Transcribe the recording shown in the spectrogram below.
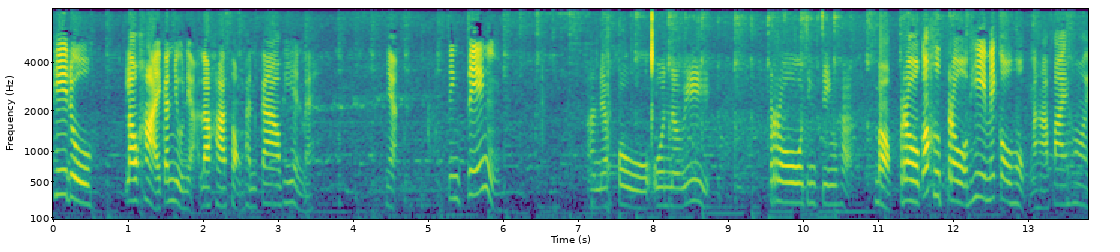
พี่ดูเราขายกันอยู่เนี่ย ราคา 2,009พี่เห็นไหม เนี่ย จริง อันเนี้ยโปรโอนาวีโปรจริง ๆ ค่ะ ๆ บอกโปรก็คือโปรพี่ไม่โกหกนะคะ ป้ายห้อย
